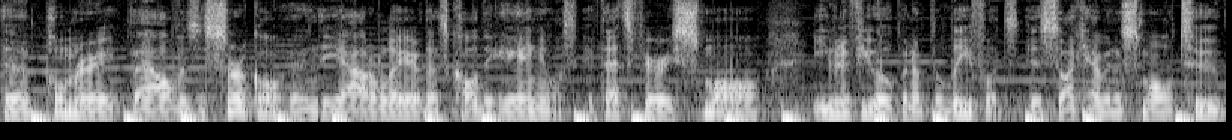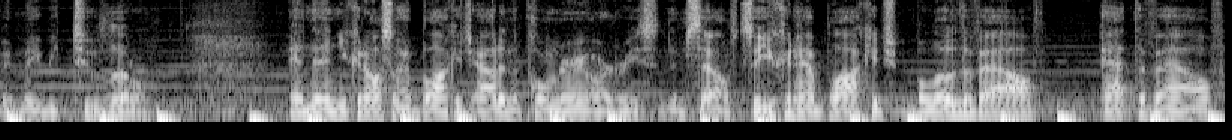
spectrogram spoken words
The pulmonary valve is a circle, and the outer layer that's called the annulus. If that's very small, even if you open up the leaflets, it's like having a small tube. It may be too little. And then you can also have blockage out in the pulmonary arteries themselves. So you can have blockage below the valve, at the valve,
